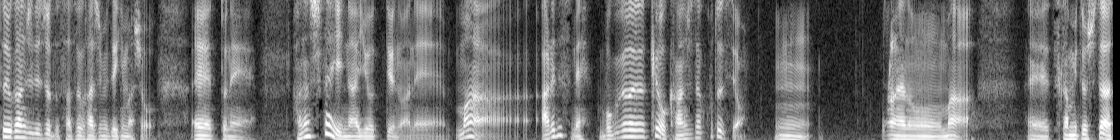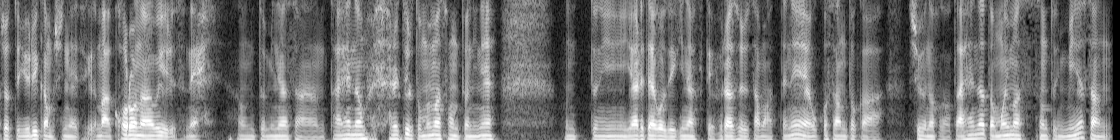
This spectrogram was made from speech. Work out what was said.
という感じでちょっと早速始めていきましょう。えー、っとね、話したい内容っていうのはね、まあ、あれですね。僕が今日感じたことですよ。うん。あの、まあ、えー、つかみとしてはちょっと緩いかもしれないですけど、まあコロナウイルスね。ほんと皆さん大変な思いされてると思います、本当にね。本当にやりたいことできなくてフラスト溜まってね、お子さんとか、週の方大変だと思います。本当に皆さん、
